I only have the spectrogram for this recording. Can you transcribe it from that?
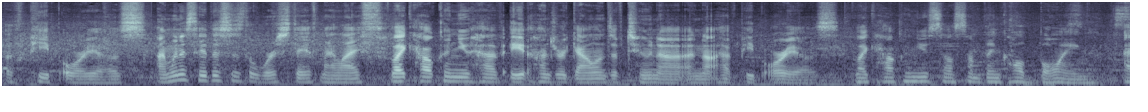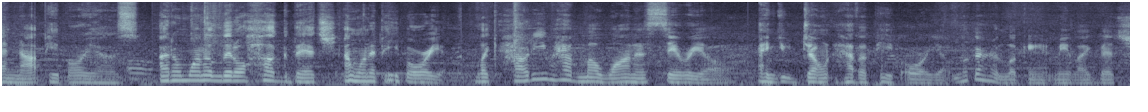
of Peep Oreos. I'm gonna say this is the worst day of my life. Like, how can you have 800 gallons of tuna and not have Peep Oreos? Like, how can you sell something called Boing and not Peep Oreos? I don't want a little hug, bitch. I want a Peep Oreo. Like, how do you have Moana cereal and you don't have a Peep Oreo? Look at her looking at me like, bitch,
